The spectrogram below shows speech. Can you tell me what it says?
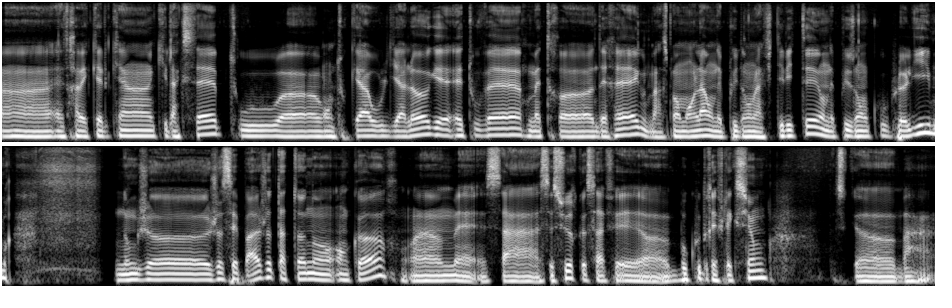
être avec quelqu'un qui l'accepte ou en tout cas où le dialogue est, ouvert, mettre des règles. Mais à ce moment-là, on n'est plus dans l'infidélité, on n'est plus dans le couple libre. Donc je je sais pas, je tâtonne encore, euh, mais ça c'est sûr que ça fait euh, beaucoup de réflexion parce que bah,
